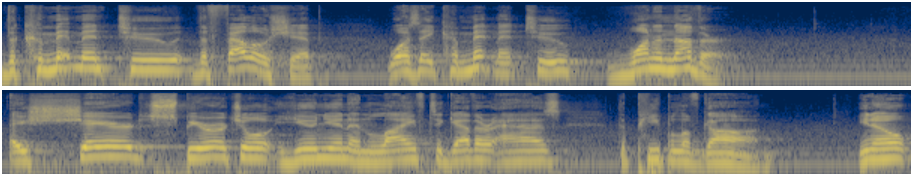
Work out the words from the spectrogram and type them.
The commitment to the fellowship was a commitment to one another, a shared spiritual union and life together as the people of God. You know,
